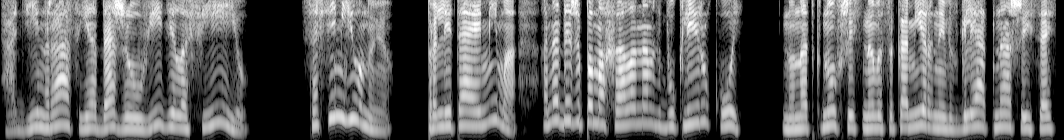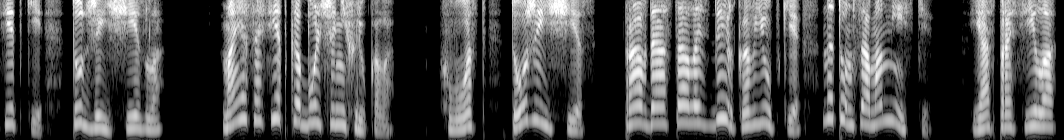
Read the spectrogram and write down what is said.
Один раз я даже увидела фею. Совсем юную. Пролетая мимо, она даже помахала нам с буклей рукой. Но, наткнувшись на высокомерный взгляд нашей соседки, тут же исчезла. Моя соседка больше не хрюкала. Хвост тоже исчез. Правда, осталась дырка в юбке на том самом месте. Я спросила,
